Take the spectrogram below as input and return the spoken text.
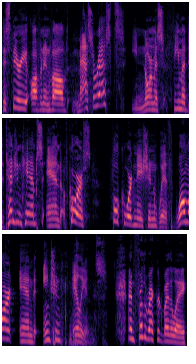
this theory often involved mass arrests, enormous FEMA detention camps, and, of course, full coordination with Walmart and ancient aliens. And for the record, by the way,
